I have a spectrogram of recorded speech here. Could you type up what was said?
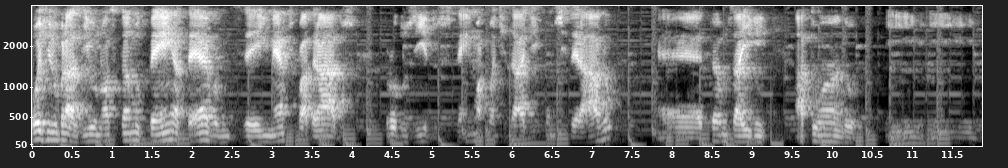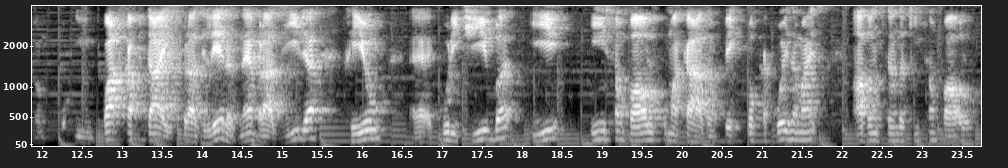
Hoje no Brasil nós estamos bem, até vamos dizer, em metros quadrados produzidos, tem uma quantidade considerável. É, estamos aí atuando em, em, quatro capitais brasileiras, né? Brasília, Rio, é, Curitiba e, e, em São Paulo com uma casa, pouca coisa, mas avançando aqui em São Paulo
